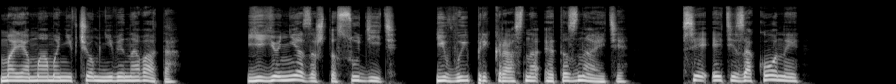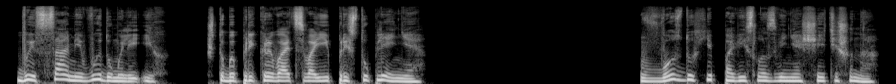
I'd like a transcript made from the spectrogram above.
Моя мама ни в чем не виновата. Ее не за что судить, и вы прекрасно это знаете. Все эти законы, вы сами выдумали их, чтобы прикрывать свои преступления. В воздухе повисла звенящая тишина.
